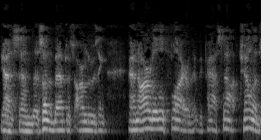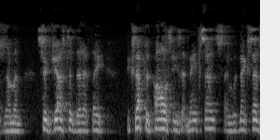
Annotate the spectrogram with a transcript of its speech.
Yes, and the Southern Baptists are losing. And our little flyer that we passed out challenged them and suggested that if they accepted policies that made sense and would make sense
